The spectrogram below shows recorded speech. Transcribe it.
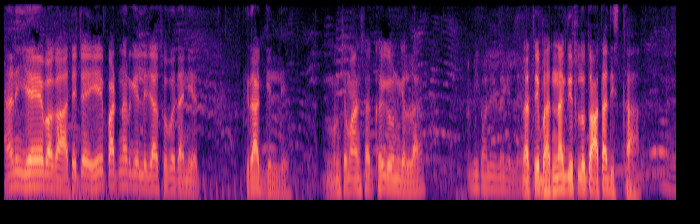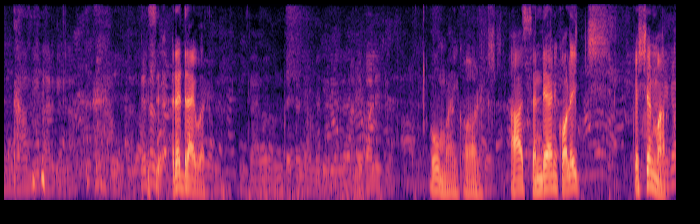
आणि हे बघा त्याचे हे पार्टनर गेले ज्यासोबत आणि आहेत, फिराक गेले आमच्या माणसाक खय घेऊन गेला? आम्ही कॉलेजला गेले रात्री भदनाक दिसलो तो आता दिसता. गेला अरे ड्रायव्हर ओ माय गॉड हा संडे आणि college question mark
